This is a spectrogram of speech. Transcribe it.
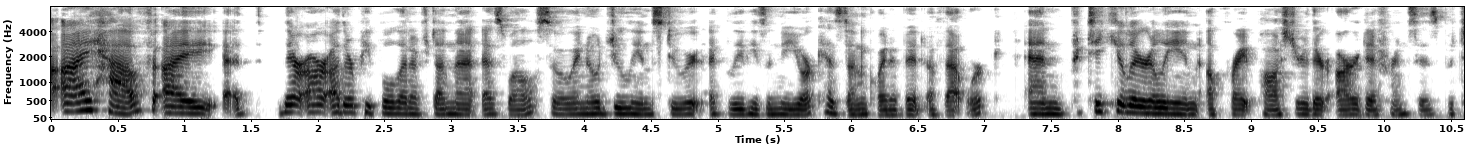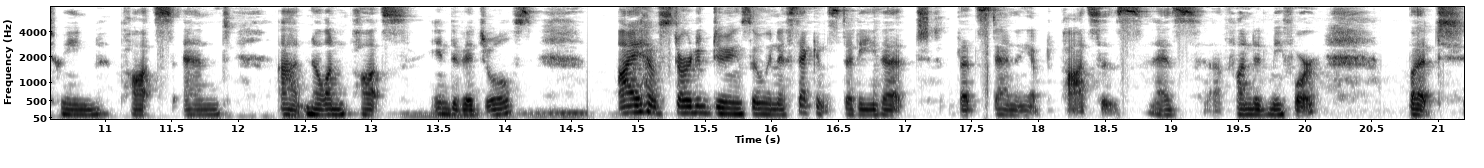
I have. I uh, there are other people that have done that as well. So I know Julian Stewart, I believe he's in New York, has done quite a bit of that work. And particularly in upright posture, there are differences between POTS and uh, non-POTS individuals. I have started doing so in a second study that that Standing Up to POTS has, has uh, funded me for, but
